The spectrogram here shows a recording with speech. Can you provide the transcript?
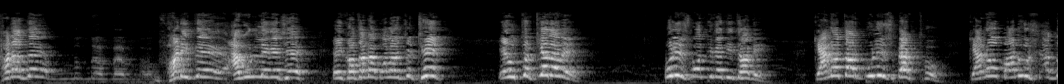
থানাতে, ফাঁড়িতে আগুন লেগেছে? এই কথাটা বলা হচ্ছে ঠিক। এই উত্তর কে দেবে? পুলিশ মন্ত্রীকে দিতে হবে। কেন তার পুলিশ ব্যর্থ? কেন মানুষ এত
